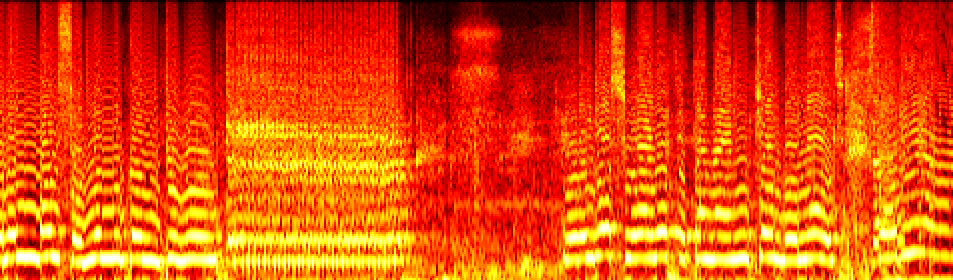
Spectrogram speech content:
Orain bai zorionuko ditugu. Leire Suarez eta Maritxo Arbelaitz. Zorionak!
